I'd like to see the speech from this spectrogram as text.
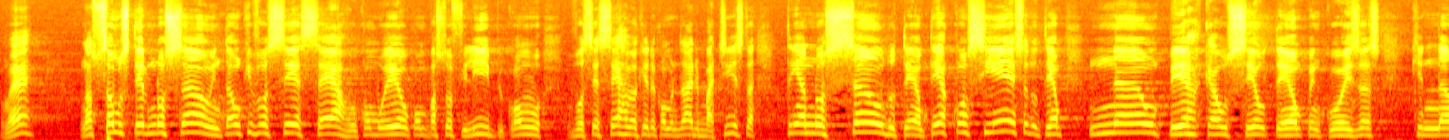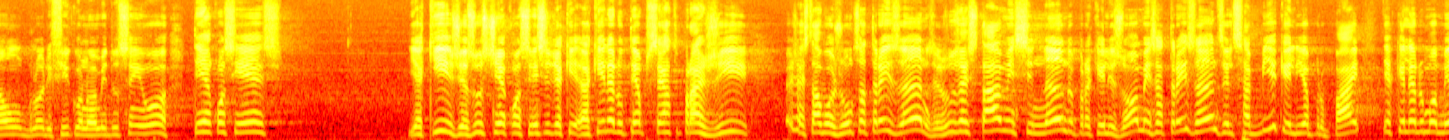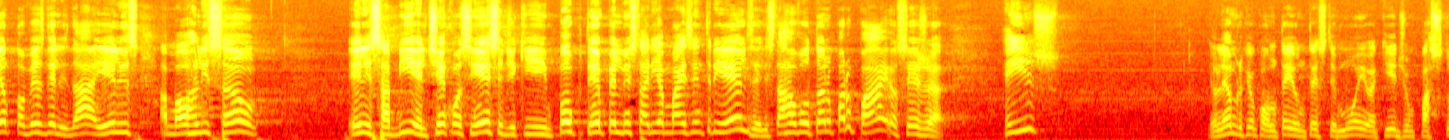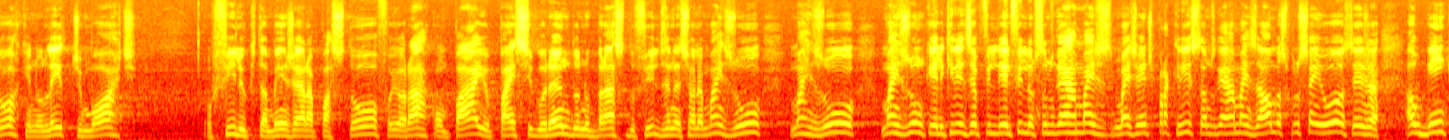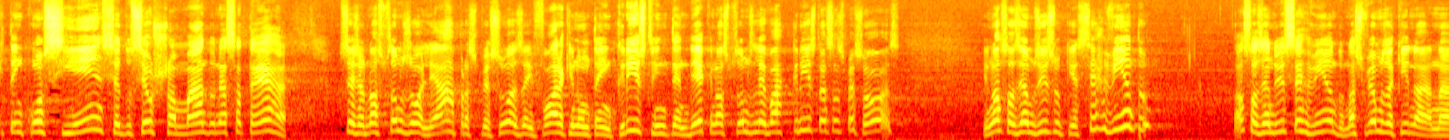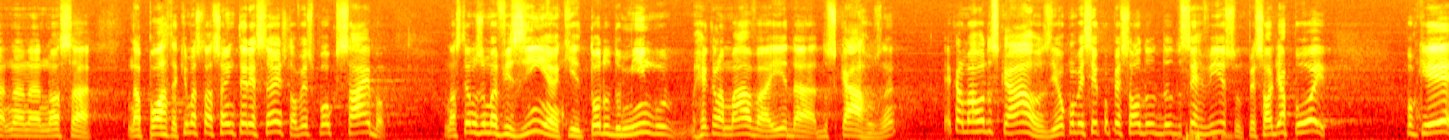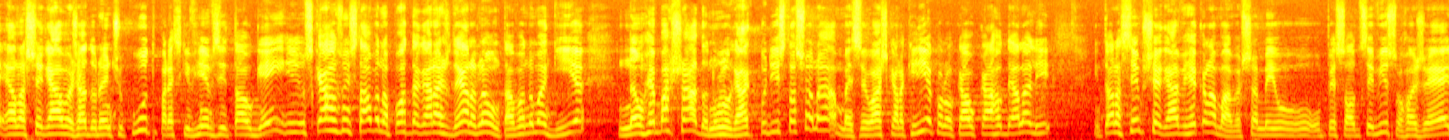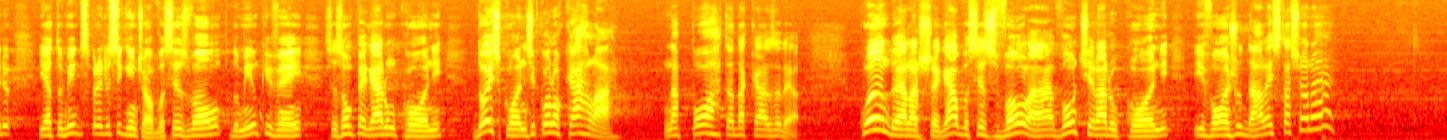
Não é? Nós precisamos ter noção, então, que você, servo, como eu, como pastor Felipe, como você, servo aqui da comunidade batista, tenha noção do tempo, tenha consciência do tempo. Não perca o seu tempo em coisas que não glorificam o nome do Senhor. Tenha consciência. E aqui Jesus tinha consciência de que aquele era o tempo certo para agir, eles já estavam juntos há três anos. Jesus já estava ensinando para aqueles homens há três anos. Ele sabia que ele ia para o Pai e aquele era o momento, talvez, dele dar a eles a maior lição. Ele sabia, ele tinha consciência de que em pouco tempo ele não estaria mais entre eles. Ele estava voltando para o Pai. Ou seja, é isso. Eu lembro que eu contei um testemunho aqui de um pastor que no leito de morte o filho, que também já era pastor, foi orar com o pai, o pai segurando no braço do filho, dizendo assim: Olha, mais um, mais um, mais um. Que ele queria dizer para o filho dele: Filho, nós precisamos ganhar mais, mais gente para Cristo, precisamos ganhar mais almas para o Senhor. Ou seja, alguém que tem consciência do seu chamado nessa terra. Ou seja, nós precisamos olhar para as pessoas aí fora que não têm Cristo e entender que nós precisamos levar Cristo a essas pessoas. E nós fazemos isso o quê? Servindo. Nós fazendo isso servindo. Nós tivemos aqui na, na, na, na nossa na porta aqui uma situação interessante, talvez poucos saibam. Nós temos uma vizinha que todo domingo reclamava aí da, dos carros, né? Reclamava dos carros. E eu conversei com o pessoal do, do, do serviço, o pessoal de apoio. Porque ela chegava já durante o culto, parece que vinha visitar alguém, e os carros não estavam na porta da garagem dela, não, estava numa guia não rebaixada, num lugar que podia estacionar. Mas eu acho que ela queria colocar o carro dela ali. Então ela sempre chegava e reclamava. Eu chamei o, o pessoal do serviço, o Rogério, e a turminha disse para ele o seguinte: ó, vocês vão, domingo que vem, vocês vão pegar um cone, dois cones, e colocar lá, na porta da casa dela. Quando ela chegar, vocês vão lá, vão tirar o cone e vão ajudá-la a estacionar.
